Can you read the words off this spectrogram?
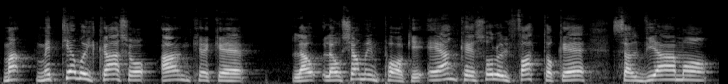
ma mettiamo il caso anche che la, la usiamo in pochi e anche solo il fatto che salviamo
